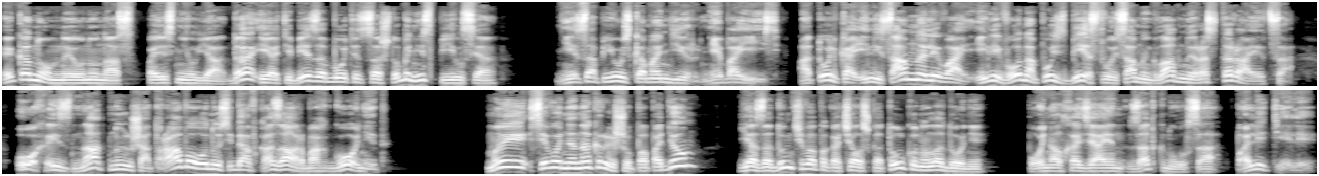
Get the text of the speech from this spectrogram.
«Экономный он у нас», — пояснил я, — «да, и о тебе заботится, чтобы не спился». «Не запьюсь, командир, не боись, а только или сам наливай, или вон, а пусть бес твой самый главный расстарается. Ох, и знатную шатраву он у себя в казармах гонит!» «Мы сегодня на крышу попадем?» Я задумчиво покачал шкатулку на ладони. «Понял, хозяин, заткнулся. Полетели».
